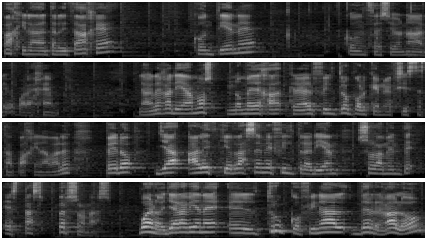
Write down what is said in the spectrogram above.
página de aterrizaje, contiene concesionario, por ejemplo. Le agregaríamos, no me deja crear el filtro porque no existe esta página, ¿vale? Pero ya a la izquierda se me filtrarían solamente estas personas. Bueno, y ahora viene el truco final de regalo,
